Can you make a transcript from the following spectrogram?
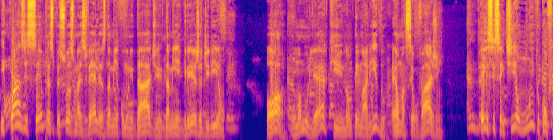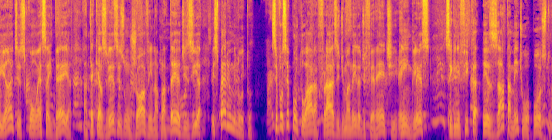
E quase sempre as pessoas mais velhas da minha comunidade, da minha igreja, diriam: Oh, uma mulher que não tem marido é uma selvagem. Eles se sentiam muito confiantes com essa ideia, até que às vezes um jovem na plateia dizia: Espere um minuto. Se você pontuar a frase de maneira diferente em inglês, significa exatamente o oposto.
